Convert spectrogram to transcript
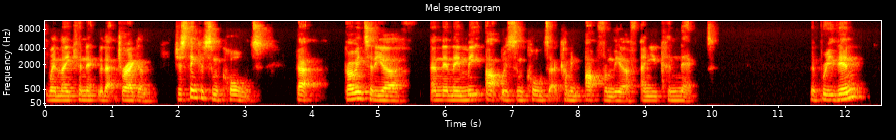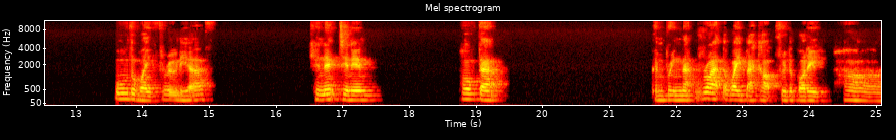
when they connect with that dragon, just think of some cords that go into the earth and then they meet up with some cords that are coming up from the earth and you connect. Then breathe in all the way through the earth, connecting in. Hold that and bring that right the way back up through the body. Ah.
